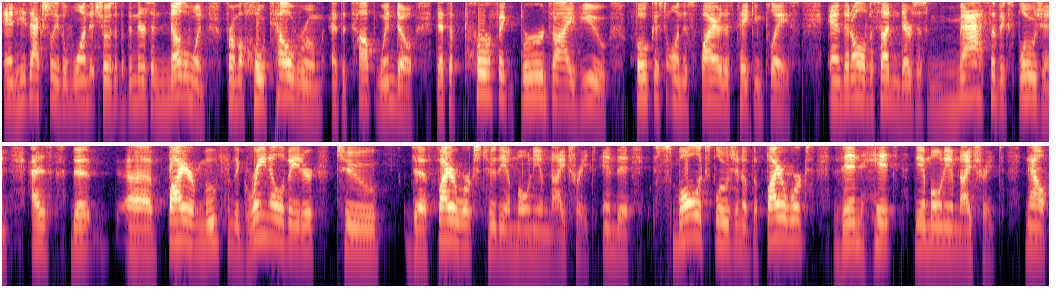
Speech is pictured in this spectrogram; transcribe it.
and he's actually the one that shows it. But then there's another one from a hotel room at the top window that's a perfect bird's eye view, focused on this fire that's taking place. And then all of a sudden, there's this massive explosion as the uh, fire moved from the grain elevator to the fireworks to the ammonium nitrate. And the small explosion of the fireworks then hit the ammonium nitrate. Now,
